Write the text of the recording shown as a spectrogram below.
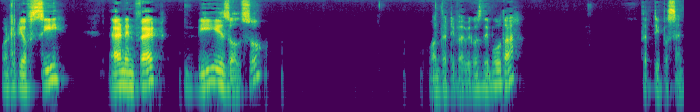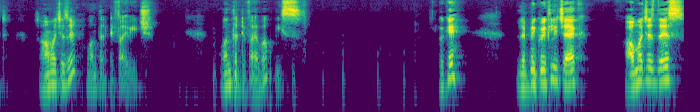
quantity of C. And in fact D is also 135 because they both are 30 percent. So how much is it? 135 each. 135 a piece okay? Let me quickly check. How much is this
